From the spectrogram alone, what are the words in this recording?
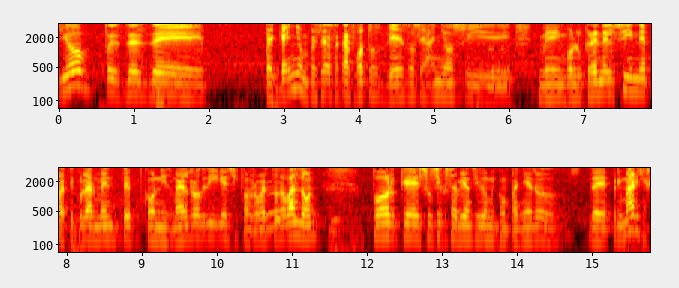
yo pues desde pequeño empecé a sacar fotos 10, 12 años y me involucré en el cine, particularmente con Ismael Rodríguez y con Roberto Gabaldón, porque sus hijos habían sido mi compañero de primaria.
